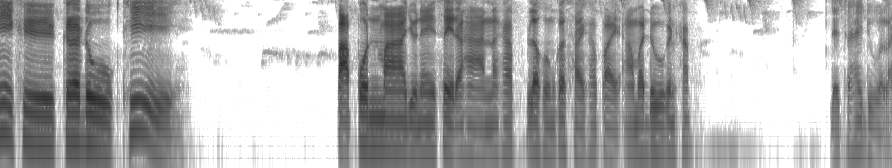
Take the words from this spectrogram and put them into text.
นี่คือกระดูกที่ปะปนมาอยู่ในเศษอาหารนะครับ แล้วผมก็ใส่เข้าไปเอามาดูกันครับ เดี๋ยวจะให้ดูอะไร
